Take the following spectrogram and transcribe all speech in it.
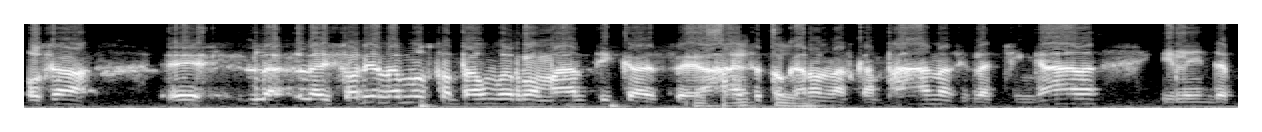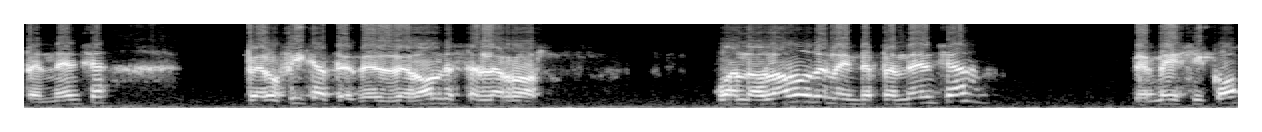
O sea, eh, la, la, historia la hemos contado muy romántica, este, ay, se tocaron las campanas y la chingada y la independencia, pero fíjate, ¿desde dónde está el error? Cuando hablamos de la independencia de México,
